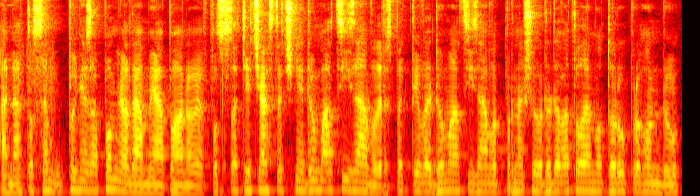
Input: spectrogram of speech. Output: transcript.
a na to jsem úplně zapomněl, dámy a pánové. V podstatě částečně domácí závod, respektive domácí závod pro našeho dodavatele motoru pro Hondu.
